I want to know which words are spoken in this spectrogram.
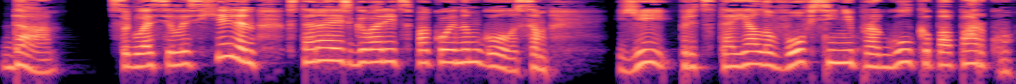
«Да», — согласилась Хелен, стараясь говорить спокойным голосом, — Ей предстояла вовсе не прогулка по парку.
